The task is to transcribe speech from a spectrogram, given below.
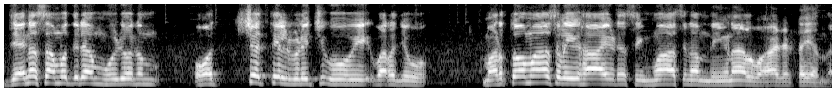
ജനസമുദ്രം മുഴുവനും ഒച്ചത്തിൽ വിളിച്ചു കൂവി പറഞ്ഞു മർത്തോമാ സ്ലീഹായുടെ സിംഹാസനം നീണാൾ വാഴട്ടെ എന്ന്.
